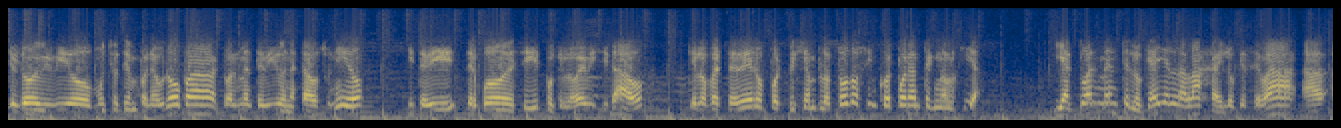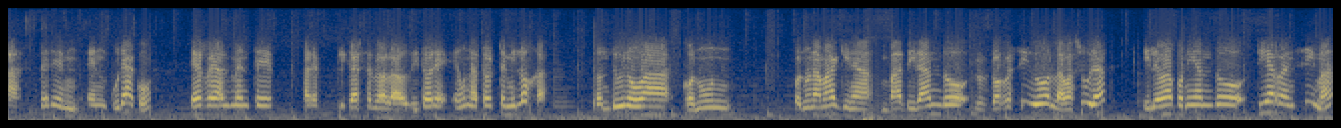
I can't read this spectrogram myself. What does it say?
Yo he vivido mucho tiempo en Europa, actualmente vivo en Estados Unidos y te, te puedo decir, porque lo he visitado, que los vertederos, por ejemplo, todos incorporan tecnología. Y actualmente lo que hay en La Laja y lo que se va a, hacer en, en, Curaco es realmente, para explicárselo a los auditores, es una torta miloja, donde uno va con, un, con una máquina, va tirando los residuos, la basura, y le va poniendo tierra encima,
